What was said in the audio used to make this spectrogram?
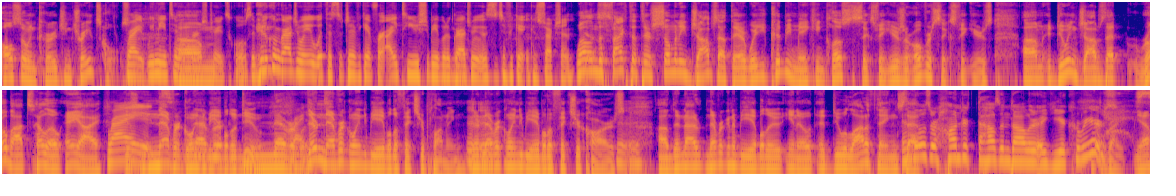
also encouraging trade schools. Right. We need to Um, encourage trade schools. If you can graduate with a certificate for IT, you should be able to graduate with a certificate in construction. Well, and the fact that there's so many jobs out there where you could be making close to six figures or over six figures, um, doing jobs that robots, hello AI, Right. is never going to be able to do. never Right. They're never going to be able to fix your plumbing. They're never going to be able to fix your cars. Uh, they're not never going to be able to, you know, uh, do a lot of things And that. those are hundred thousand dollar a year careers. right. Yeah.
